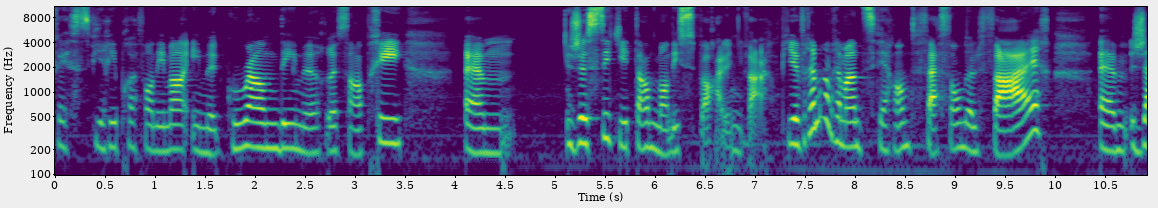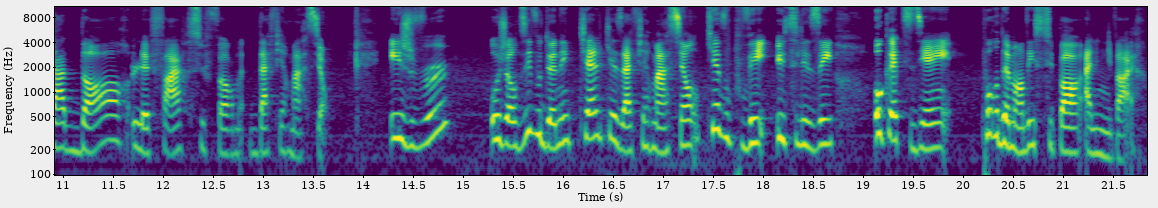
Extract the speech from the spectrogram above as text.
respirer profondément et me grounder, me recentrer, euh, je sais qu'il est temps de demander support à l'univers. Puis il y a vraiment, vraiment différentes façons de le faire. Euh, j'adore le faire sous forme d'affirmation. Et je veux aujourd'hui vous donner quelques affirmations que vous pouvez utiliser au quotidien pour demander support à l'univers.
